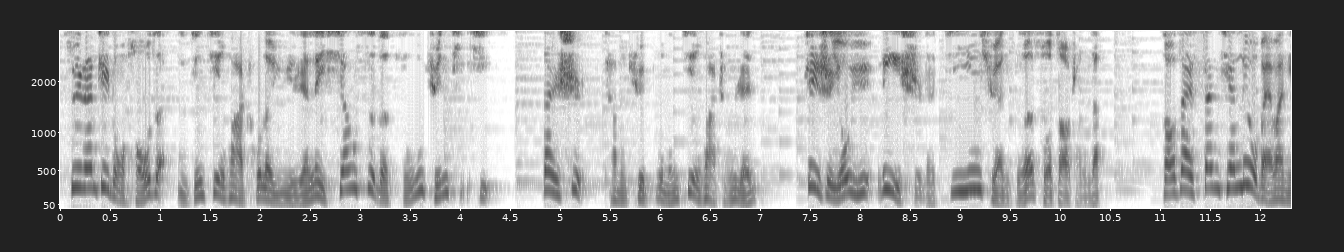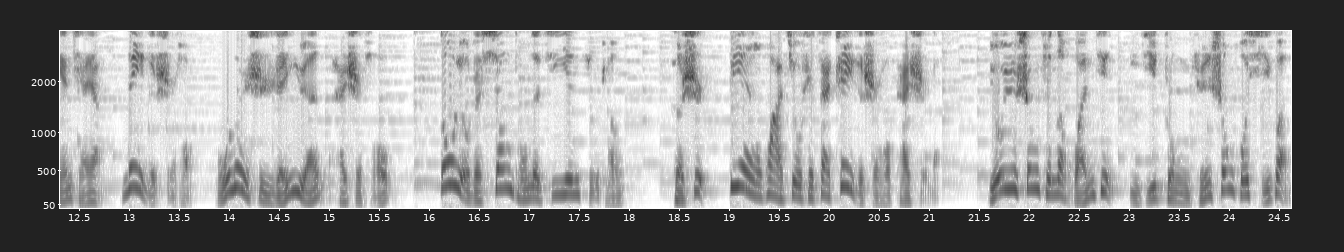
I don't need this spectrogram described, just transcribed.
虽然这种猴子已经进化出了与人类相似的族群体系，但是它们却不能进化成人。这是由于历史的基因选择所造成的。早在三千六百万年前呀，那个时候，不论是人猿还是猴，都有着相同的基因组成。可是变化就是在这个时候开始的。由于生存的环境以及种群生活习惯、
